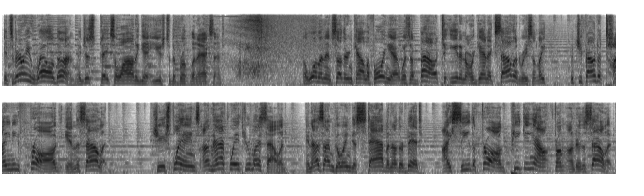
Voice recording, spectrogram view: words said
It's very well done, it just takes a while to get used to the Brooklyn accent. A woman in Southern California was about to eat an organic salad recently when she found a tiny frog in the salad. She explains, I'm halfway through my salad, and as I'm going to stab another bit, I see the frog peeking out from under the salad.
